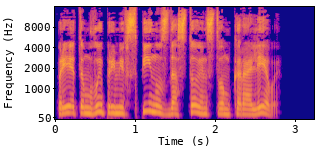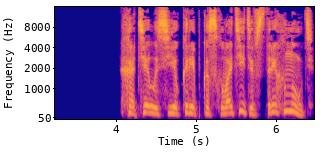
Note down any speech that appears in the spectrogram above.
при этом выпрямив спину с достоинством королевы. Хотелось ее крепко схватить и встряхнуть,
